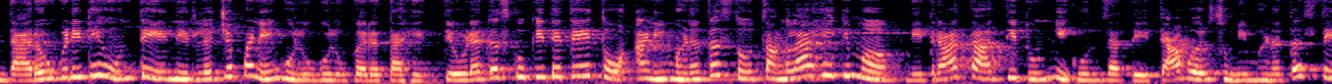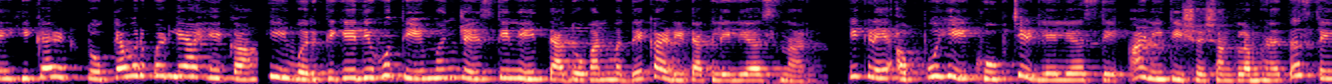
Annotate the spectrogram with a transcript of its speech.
दारं उघडी ठेवून ते निर्लज्जपणे गुलुगुलू करत आहेत. तेवढ्यातच कुकी तेथे येतो आणि म्हणत असतो चांगला आहे की मग? नेत्रा आता तिथून निघून जाते. त्यावर सुमी म्हणत असते ही काय डोक्यावर पडली आहे का? ही वरती गेली होती म्हणजेच तिने त्या दोघांमध्ये काडी टाकलेली असणार. इकडे अप्पू ही खूप चिडलेली असते आणि ती शशांकला म्हणत असते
